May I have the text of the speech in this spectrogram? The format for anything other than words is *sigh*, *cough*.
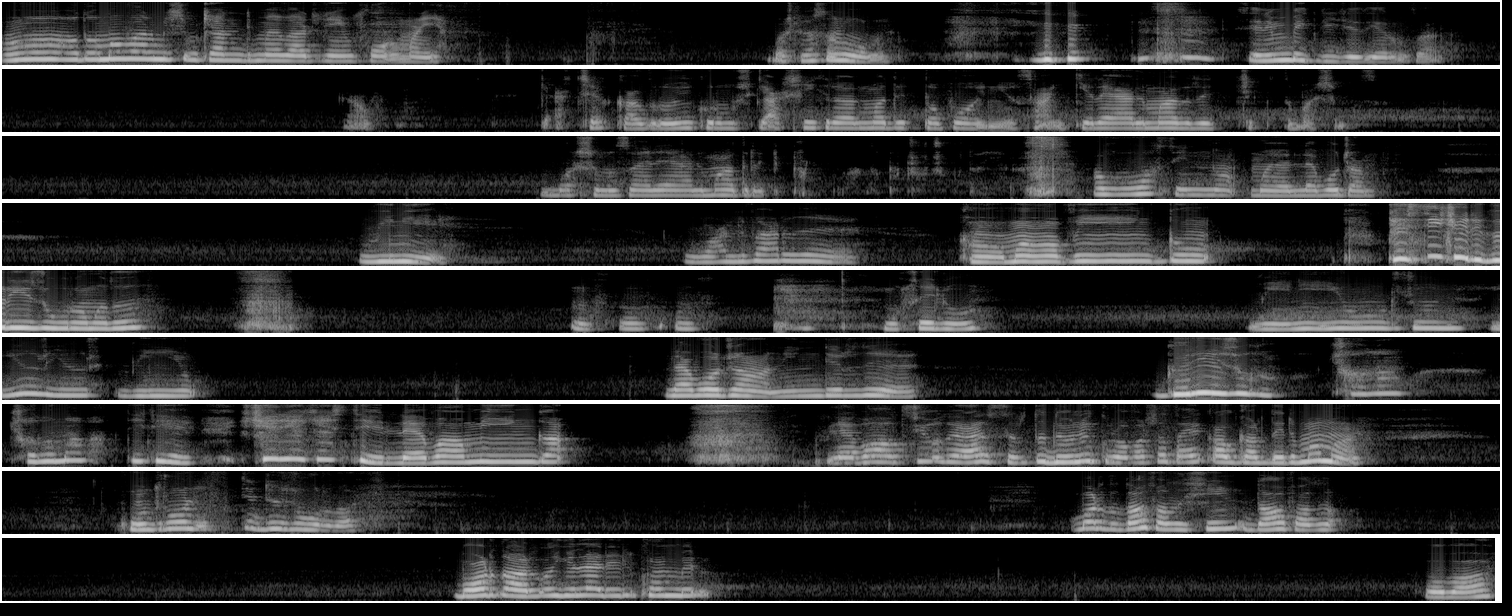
Aa adama vermişim kendime vereceğim formayı. Başlasana oğlum. *laughs* Seni mi bekleyeceğiz yarım saat? Ya, gerçek kadroyu kurmuş. Gerçek Real Madrid topu oynuyor. Sanki Real Madrid çıktı başımıza. Başımıza Real Madrid patladı bu çocukta ya. Allah seni ne yapmaya Levocan. Vini. Valverde. Kamavinga. Kesti içeri Griez'i uğramadı. Muselu. Viniyor Junior yır Viniyor. Lavocan indirdi. Griez'i çalım. Çalıma bak dedi. İçeriye kesti. Levaminga. Leva atıyor da sırtı dönük rovaşataya kalkar derim ama kontrol etti düz vurdu. Bu arada daha fazla şeyin daha fazla Bu arada Arda Güler ilk 11 Oba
